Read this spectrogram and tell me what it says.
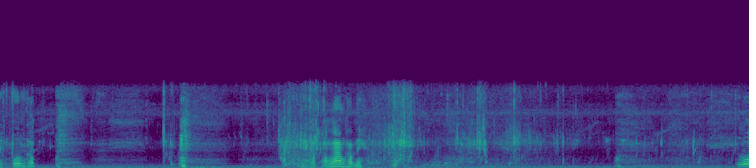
ด็กโฟมครับนี่ครับงามๆครับนี่โอ้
